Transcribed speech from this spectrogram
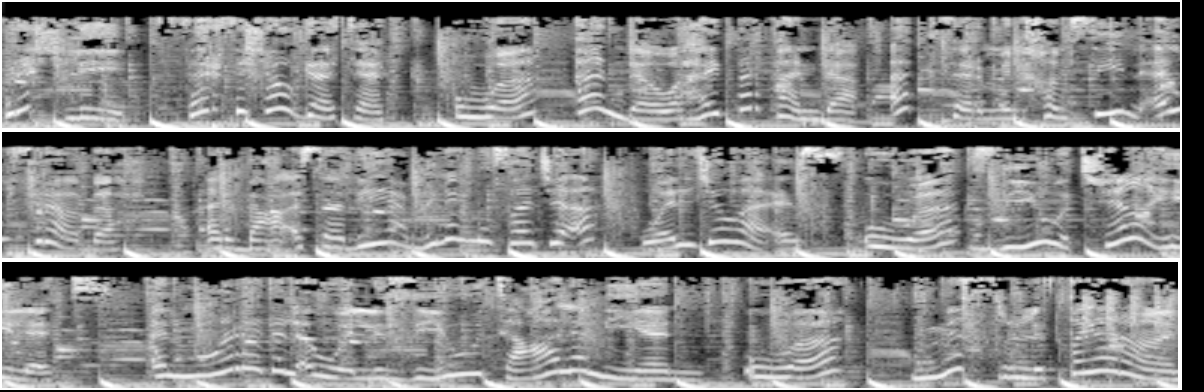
فريشلي فرف شوقاتك وباندا وهيبر باندا أكثر من خمسين ألف رابح. أربع أسابيع من المفاجأة والجوائز وزيوت شيل هيلكس المورد الأول للزيوت عالميا ومصر للطيران.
